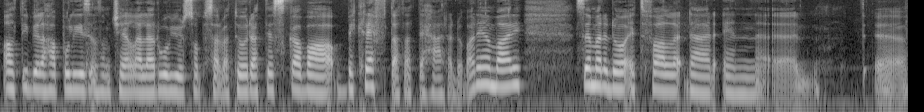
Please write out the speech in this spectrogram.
alltid velat ha polisen som källa eller rovdjursobservatör, att det ska vara bekräftat att det här har varit en varg. Sen var det då ett fall där en, äh,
